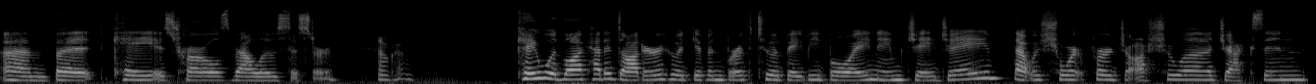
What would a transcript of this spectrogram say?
Um, but Kay is Charles Vallow's sister. Okay. Kay Woodcock had a daughter who had given birth to a baby boy named JJ. That was short for Joshua Jaxon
